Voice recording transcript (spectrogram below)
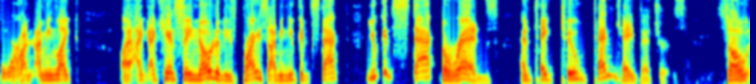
four hundred. I mean, like I I can't say no to these prices. I mean, you could stack you could stack the Reds and take two 10K pitchers. So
